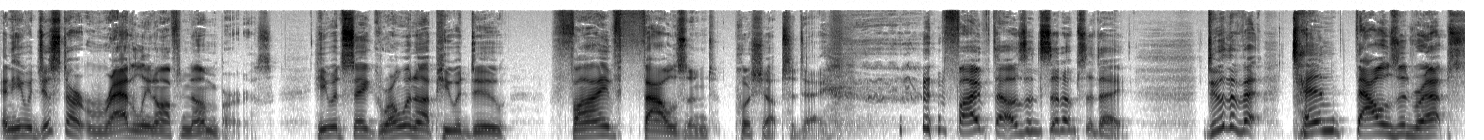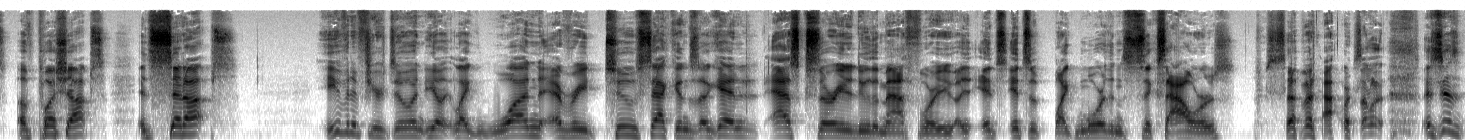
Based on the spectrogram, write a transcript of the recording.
and he would just start rattling off numbers. He would say, growing up, he would do 5,000 push ups a day, 5,000 sit ups a day. Do the ve- 10,000 reps of push ups and sit ups. Even if you're doing you know, like one every two seconds, again, ask Siri to do the math for you. It's it's like more than six hours, seven hours. It's just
